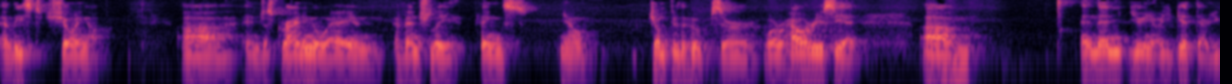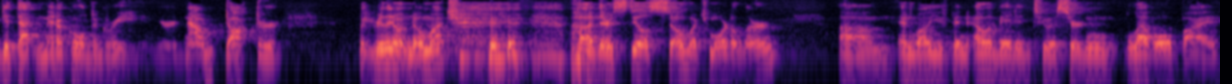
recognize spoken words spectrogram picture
at least showing up uh, and just grinding away, and eventually things, you know, jump through the hoops or or however you see it. Um, and then you, you know you get there, you get that medical degree, and you're now doctor, but you really don't know much. uh, there's still so much more to learn. Um, and while you've been elevated to a certain level by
